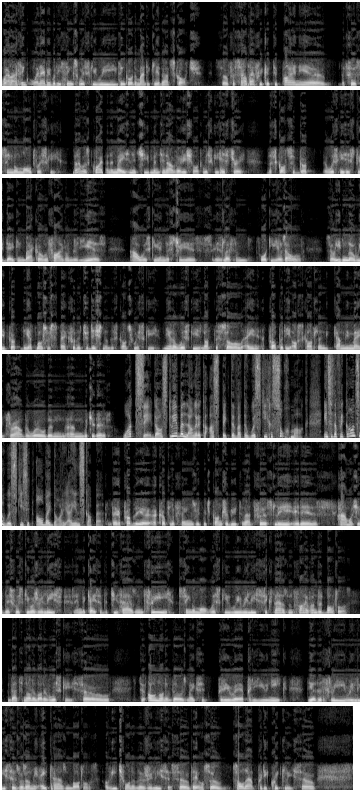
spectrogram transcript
Well, I think when everybody thinks whiskey, we think automatically about Scotch. So for South Africa to pioneer the first single malt whiskey, that was quite an amazing achievement in our very short whiskey history. The Scots have got a whiskey history dating back over 500 years. Our whiskey industry is, is less than 40 years old. So even though we've got the utmost respect for the tradition of the Scotch whisky, you know, whisky is not the sole property of Scotland. It can be made throughout the world and, and which it is. Wat sê daar's twee belangrike aspekte wat 'n whisky gesog maak en Suid-Afrikaanse whiskies het albei daardie eienskappe. There are probably a, a couple of things which, which contribute to that. Firstly, it is how much of this whiskey was released. In the case of the 2003 single malt whiskey, we released 6,500 bottles. That's not a lot of whiskey. So to own one of those makes it pretty rare, pretty unique. The other three releases was only 8,000 bottles of each one of those releases. So they also sold out pretty quickly. So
